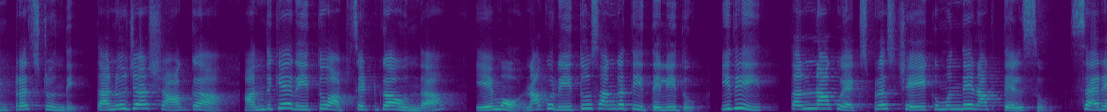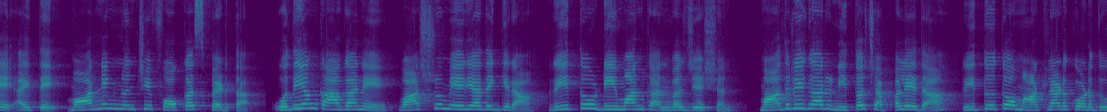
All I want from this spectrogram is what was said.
ఇంట్రెస్ట్ ఉంది. తనుజ షాక్గా అందుకే రీతు అప్సెట్గా ఉందా? ఏమో నాకు రీతు సంగతి తెలీదు. ఇది తను నాకు ఎక్స్ప్రెస్ చేయకముందే నాకు తెలుసు. సరే అయితే మార్నింగ్ నుంచి ఫోకస్ పెడతా. ఉదయం కాగానే వాష్రూమ్ ఏరియా దగ్గర రీతు డీమాన్ కన్వర్జేషన్. మాధురి గారు నీతో చెప్పలేదా? రీతుతో మాట్లాడకూడదు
